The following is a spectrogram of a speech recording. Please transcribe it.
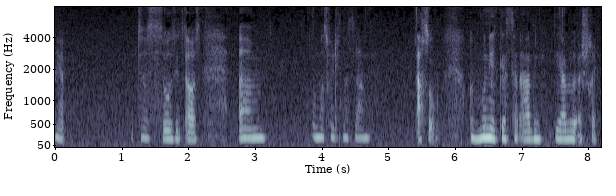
Ja. Das, so sieht's aus. Ähm, was wollte ich noch sagen? Ach so. Und Muni hat gestern Abend Diablo erschreckt.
